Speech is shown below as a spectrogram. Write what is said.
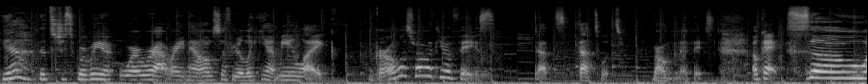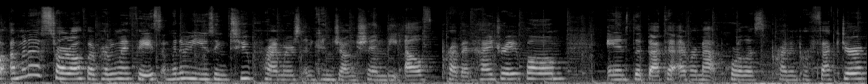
yeah, that's just where we where we're at right now. So if you're looking at me like girl, what's wrong with your face? That's that's what's wrong with my face. Okay, so I'm gonna start off by prepping my face. I'm gonna be using two primers in conjunction, the e.l.f. Prep and Hydrate Balm and the Becca Evermatte Poreless Priming Perfecter.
